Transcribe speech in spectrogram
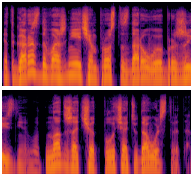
это гораздо важнее, чем просто здоровый образ жизни. Вот, надо же отчет получать удовольствие-то.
